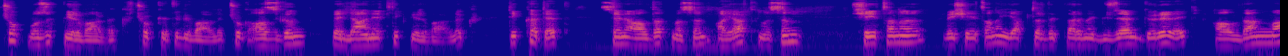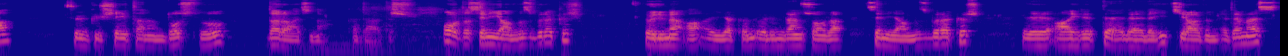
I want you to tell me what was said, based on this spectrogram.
çok bozuk bir varlık, çok kötü bir varlık, çok azgın ve lanetlik bir varlık. Dikkat et, seni aldatmasın, ayartmasın. Şeytanı ve şeytanın yaptırdıklarını güzel görerek aldanma. Çünkü şeytanın dostluğu dar ağacına kadardır. Orada seni yalnız bırakır. Ölüme yakın, ölümden sonra seni yalnız bırakır. E, ahirette hele hele hiç yardım edemez.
